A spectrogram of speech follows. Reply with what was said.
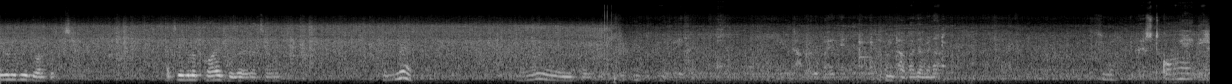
এগুলো দিয়ে জল করছি আজকে এগুলো ভয় ভুলে গেছে আমার। বুঝলে? ঢাকা যাবে না। দিই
